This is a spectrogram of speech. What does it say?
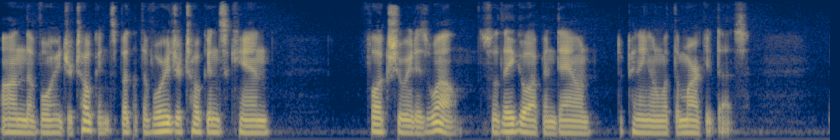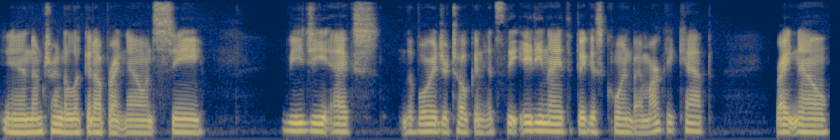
on the Voyager tokens, but the Voyager tokens can fluctuate as well. So they go up and down depending on what the market does. And I'm trying to look it up right now and see VGX, the Voyager token. It's the 89th biggest coin by market cap. Right now,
